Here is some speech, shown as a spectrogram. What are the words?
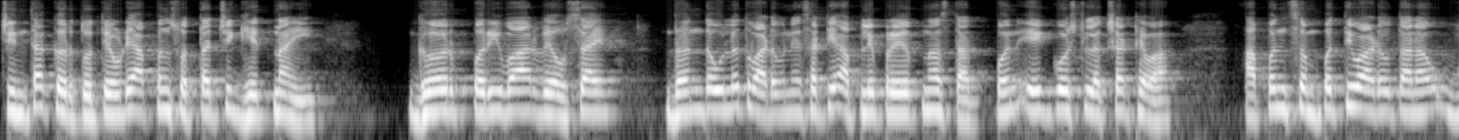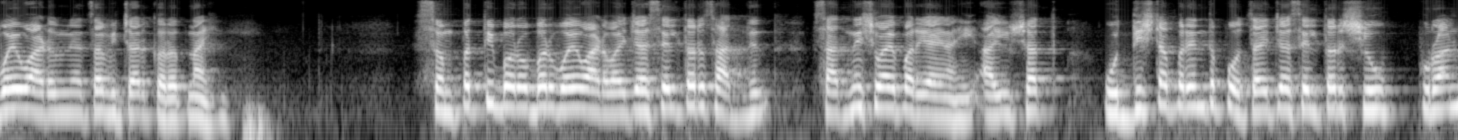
चिंता करतो तेवढी आपण स्वतःची घेत नाही. घर परिवार व्यवसाय धनदौलत वाढवण्यासाठी आपले प्रयत्न असतात. पण एक गोष्ट लक्षात ठेवा आपण संपत्ती वाढवताना वय वाढवण्याचा विचार करत नाही. संपत्तीबरोबर वय वाढवायचे असेल तर साधने साधनेशिवाय पर्याय नाही. आयुष्यात उद्दिष्टापर्यंत पोचायचे असेल तर शिवपुराण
